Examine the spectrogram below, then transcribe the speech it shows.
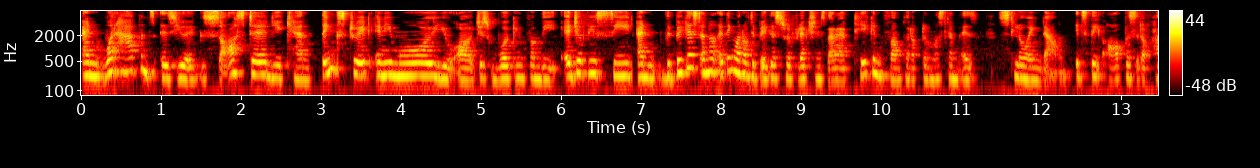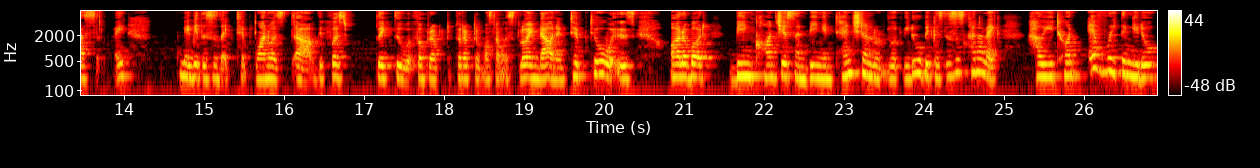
And what happens is you're exhausted you can't think straight anymore you are just working from the edge of your seat. And the biggest and i think one of the biggest reflections that i've taken from productive muslim is slowing down. It's the opposite of hustle right? Maybe this is like tip one was uh, the first breakthrough from productive muslim was slowing down and tip two is all about being conscious and being intentional with what we do because this is kind of like how you turn everything you do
